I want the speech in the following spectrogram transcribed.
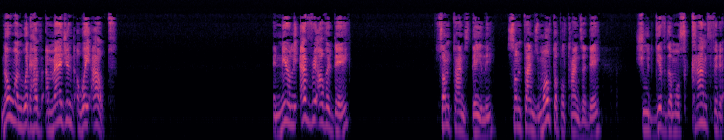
No one would have imagined a way out. And nearly every other day, sometimes daily, sometimes multiple times a day, she would give the most confident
